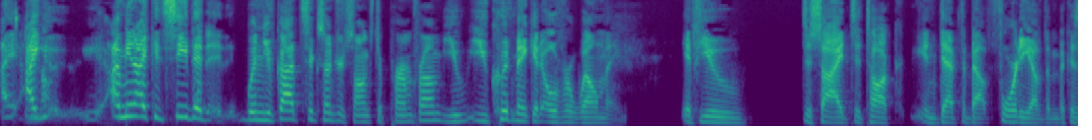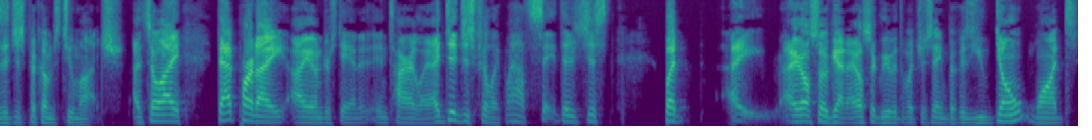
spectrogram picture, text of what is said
I, I, I mean, I could see that when you've got 600 songs to perm from, you, you could make it overwhelming if you decide to talk in depth about 40 of them because it just becomes too much. So I, that part I, I understand it entirely. I did just feel like, wow, say, there's just, but I, I also, again, I also agree with what you're saying because you don't want,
